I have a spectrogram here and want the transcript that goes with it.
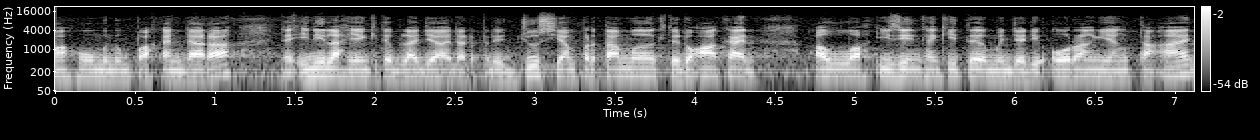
mahu menumpahkan darah. Dan inilah yang kita belajar daripada juz yang pertama. Kita doakan Allah izinkan kita menjadi orang yang taat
